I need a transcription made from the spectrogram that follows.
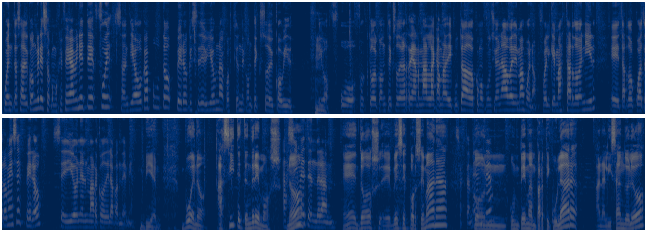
cuentas al Congreso como jefe de gabinete fue Santiago Caputo, pero que se debió a una cuestión de contexto de COVID. Hmm. Digo, hubo, fue todo el contexto de rearmar la Cámara de Diputados, cómo funcionaba y demás. Bueno, fue el que más tardó en ir, eh, tardó cuatro meses, pero se dio en el marco de la pandemia. Bien. Bueno, así te tendremos, Así ¿no? me tendrán, Eh, Dos eh, veces por semana, exactamente. con un tema en particular, analizándolo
